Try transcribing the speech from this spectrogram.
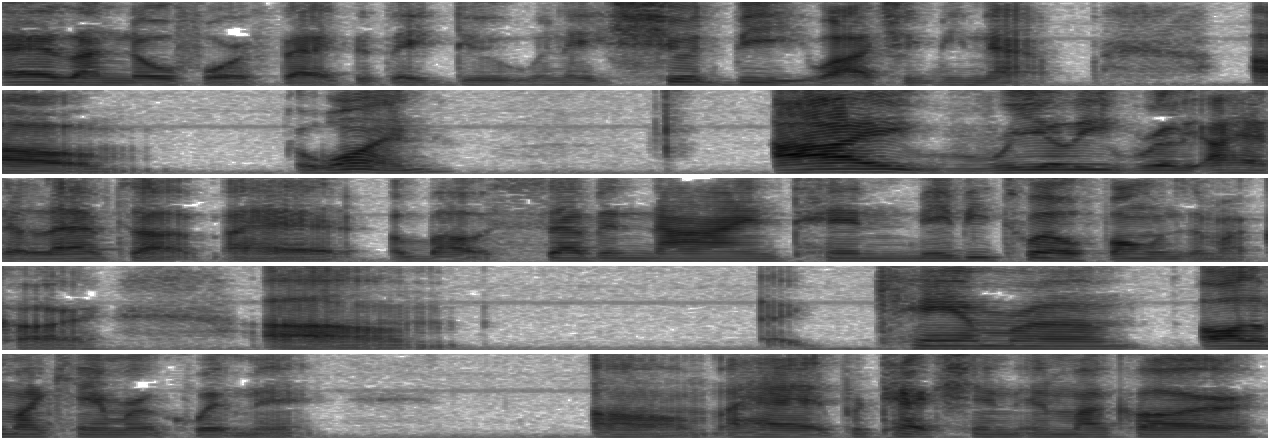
as I know for a fact that they do and they should be watching me now. Um, one, I really, really, I had a laptop. I had about seven, nine, ten, maybe 12 phones in my car. Um, camera, all of my camera equipment. Um, I had protection in my car,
